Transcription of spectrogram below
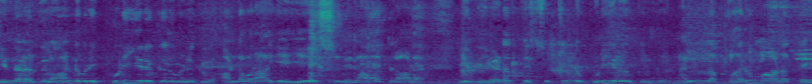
இந்த இடத்துல ஆண்டவரை குடியிருக்கிறவர்களுக்கு ஆண்டவராகிய இயேசுவின் நாமத்தினால இந்த இடத்தை சுற்றிலும் குடியிருக்கிறவர்களுக்கு நல்ல வருமானத்தை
